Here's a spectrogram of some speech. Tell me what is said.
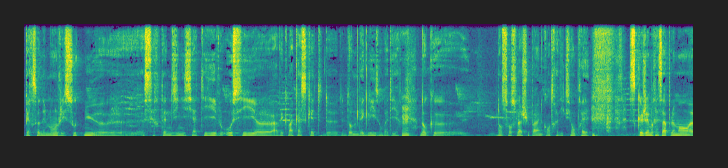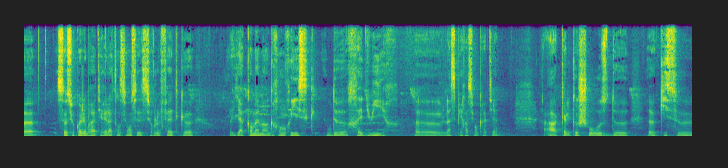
personnellement, j'ai soutenu euh, certaines initiatives aussi euh, avec ma casquette de- de- d'homme d'église, on va dire. Mm. Donc, dans ce sens-là, je suis pas à une contradiction près. ce que j'aimerais simplement, ce sur quoi j'aimerais attirer l'attention, c'est sur le fait que il y a quand même un grand risque de réduire l'inspiration chrétienne à quelque chose de euh, qui se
